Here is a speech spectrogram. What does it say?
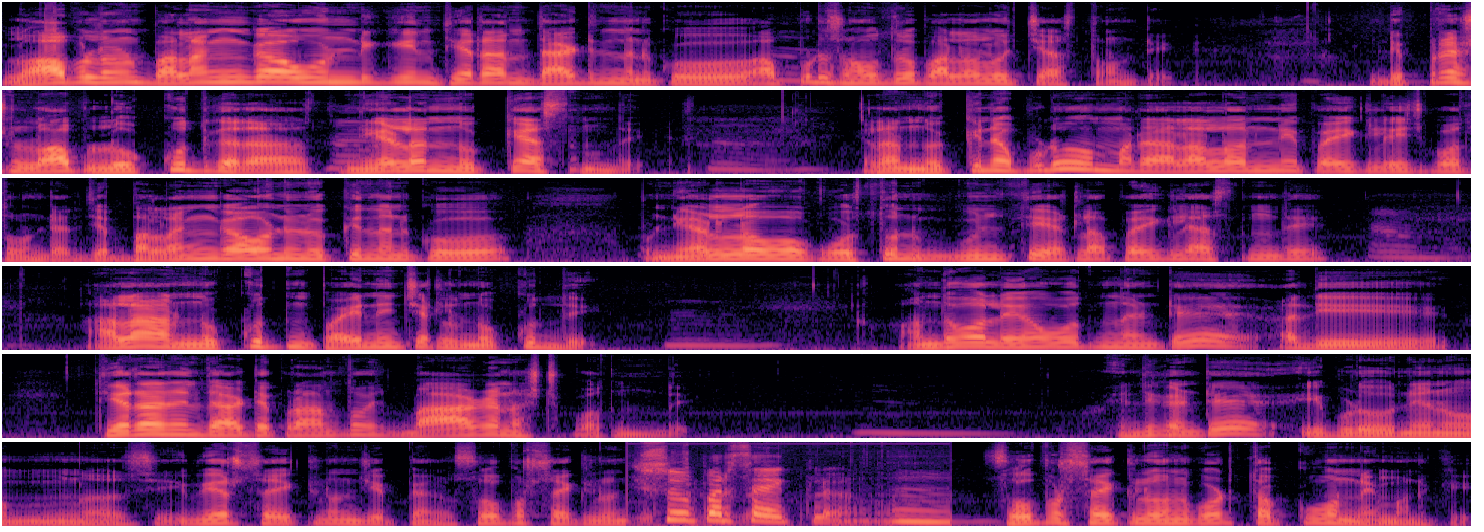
లోపల బలంగా ఉండి తీరాన్ని దాటిందనుకో అప్పుడు సముద్ర అలలు వచ్చేస్తూ ఉంటాయి డిప్రెషన్ లోపల నొక్కుద్ది కదా నీళ్ళని నొక్కేస్తుంది. ఇలా నొక్కినప్పుడు మరి అలలన్నీ పైకి లేచిపోతూ ఉంటాయి. బలంగా ఉండి నొక్కిందనుకో నీళ్ళలో ఒక వస్తువుని గుంజితే ఎట్లా పైకి లేస్తుంది? అలా నొక్కుతుంది పైనుంచి ఇట్లా నొక్కుద్ది. అందువల్ల ఏమవుతుందంటే అది తీరాన్ని దాటే ప్రాంతం బాగా నష్టపోతుంది. ఎందుకంటే ఇప్పుడు నేను సివియర్ సైక్లోన్ చెప్పాను super cyclone. Super cyclone. Super cyclone కూడా తక్కువ ఉన్నాయి మనకి.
